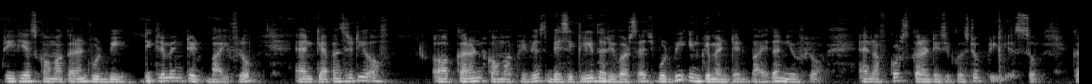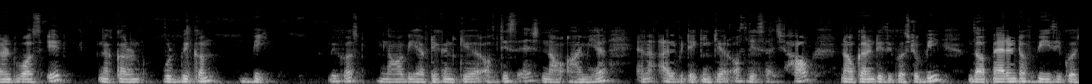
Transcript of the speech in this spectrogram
previous comma current would be decremented by flow and capacity of uh, current comma previous basically the reverse edge would be incremented by the new flow. And of course current is equals to previous. So current was a now current would become b. Because now we have taken care of this edge now i'm here and i'll be taking care of this edge. How? Now current is equals to b. The parent of b is equal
